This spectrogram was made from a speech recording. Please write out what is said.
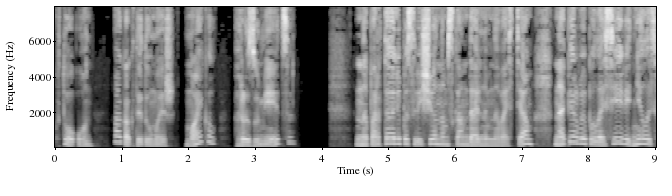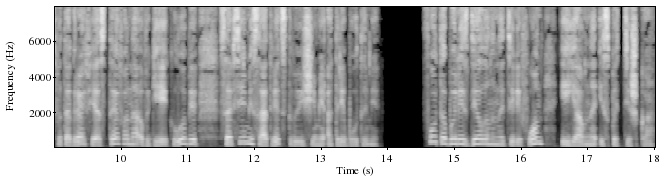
«Кто он? А как ты думаешь, Майкл?» «Разумеется». На портале, посвященном скандальным новостям, на первой полосе виднелась фотография Стефана в гей-клубе со всеми соответствующими атрибутами. Фото были сделаны на телефон и явно из-под тишка.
